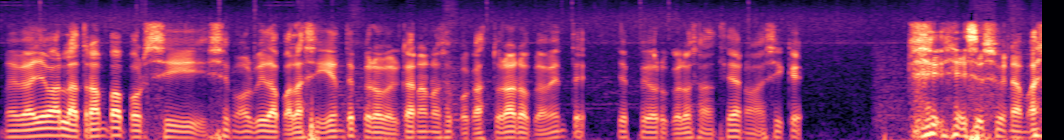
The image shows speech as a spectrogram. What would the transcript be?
Me voy a llevar la trampa por si se me olvida para la siguiente, pero Belcana no se puede capturar, obviamente. Y es peor que los ancianos, así que... Eso suena mal.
